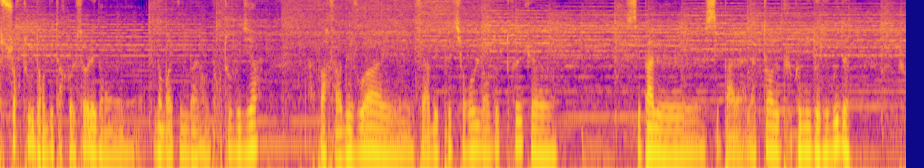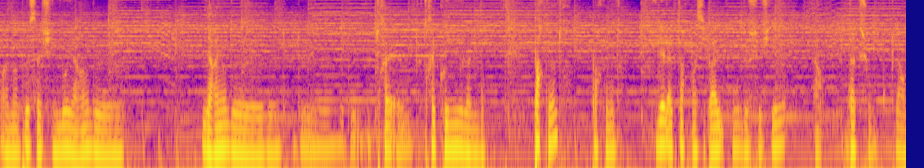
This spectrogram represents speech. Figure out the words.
surtout dans Better Call Saul et dans, Breaking Bad, hein, pour tout vous dire faire des voix et faire des petits rôles dans d'autres trucs, euh, c'est pas le c'est pas l'acteur le plus connu d'Hollywood. Je regarde un peu sa filmo, il n'y a rien de y a rien de, très, connu là-dedans. Par contre, par contre, il est l'acteur principal de ce film, d'action, clairement.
